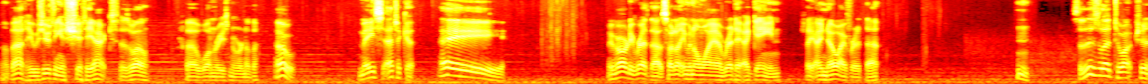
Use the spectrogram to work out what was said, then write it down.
Not bad. He was using a shitty axe as well, for one reason or another. Oh! Mace etiquette. Hey! We've already read that, so I don't even know why I read it again. Like, I know I've read that. Hmm. So this led to actu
